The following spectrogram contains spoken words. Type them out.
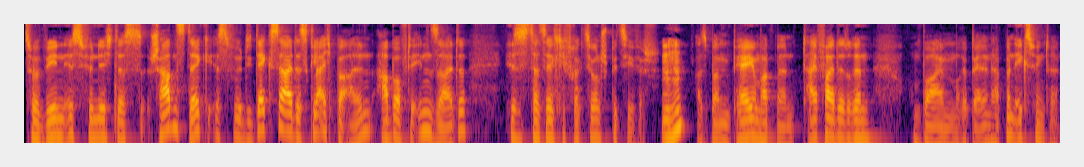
zu erwähnen ist, finde ich, das Schadensdeck ist für die Deckseite ist gleich bei allen, aber auf der Innenseite ist es tatsächlich fraktionsspezifisch. Mhm. Also beim Imperium hat man einen TIE Fighter drin und beim Rebellen hat man X-Wing drin.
